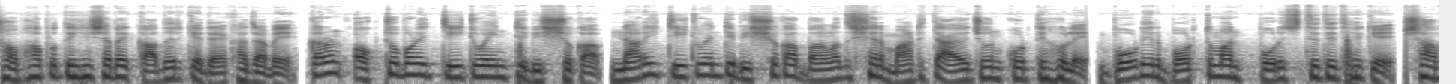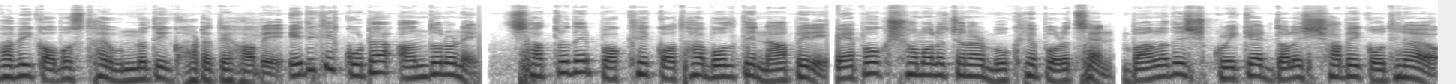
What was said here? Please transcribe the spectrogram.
সভাপতি হিসেবে কাদেরকে দেখা যাবে? কারণ অক্টোবরে টি টোয়েন্টি বিশ্বকাপ। নারী টি টোয়েন্টি বিশ্বকাপ বাংলাদেশের মাটিতে আয়োজন করতে হলে বোর্ডের বর্তমান পরিস্থিতি থেকে স্বাভাবিক অবস্থায় উন্নতি ঘটাতে হবে। এদিকে কোটা আন্দোলনে ছাত্রদের পক্ষে কথা বলতে না পেরে ব্যাপক সমালোচনার মুখে পড়েছেন বাংলাদেশ ক্রিকেট দলের সাবেক অধিনায়ক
